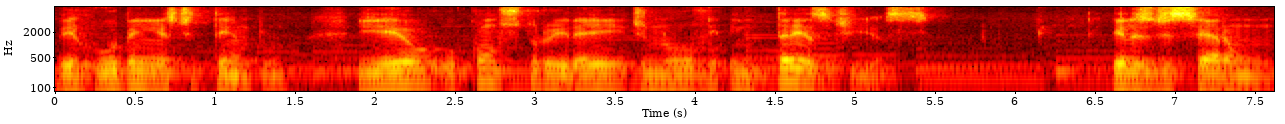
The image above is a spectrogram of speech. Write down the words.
Derrubem este templo, e eu o construirei de novo em três dias. Eles disseram:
